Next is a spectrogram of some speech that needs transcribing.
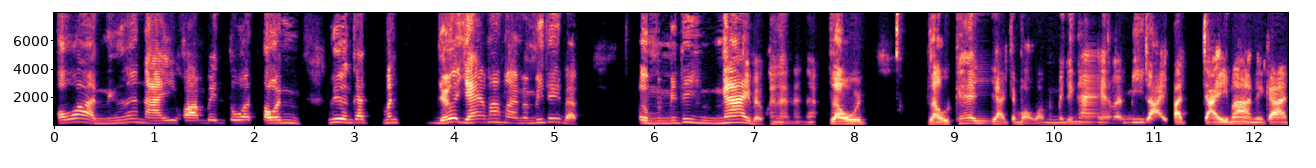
เพราะว่าเนื้อในความเป็นตัวตนเรื่องกันมันเยอะแยะมากมาย มันไม่ได้แบบ เออมันไม่ได้ง่ายแบบขนาดนั้นนะเราเราแค่อยากจะบอกว่ามันไม่ได้ง่ายอะมันมีหลายปัจจัยมากในการ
